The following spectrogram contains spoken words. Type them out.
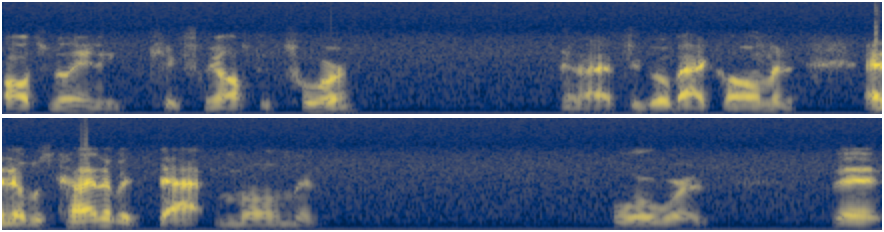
ultimately and he kicks me off the tour and I have to go back home and and it was kind of at that moment forward that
